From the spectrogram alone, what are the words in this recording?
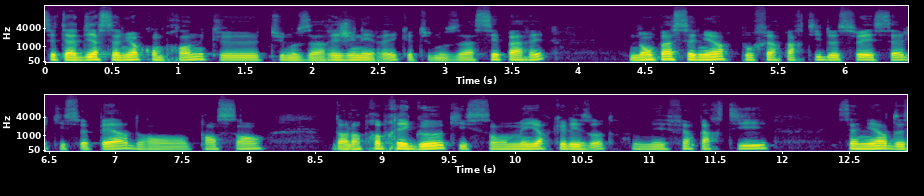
C'est-à-dire, Seigneur, comprendre que tu nous as régénérés, que tu nous as séparés, non pas, Seigneur, pour faire partie de ceux et celles qui se perdent en pensant dans leur propre ego qui sont meilleurs que les autres, mais faire partie, Seigneur, de,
